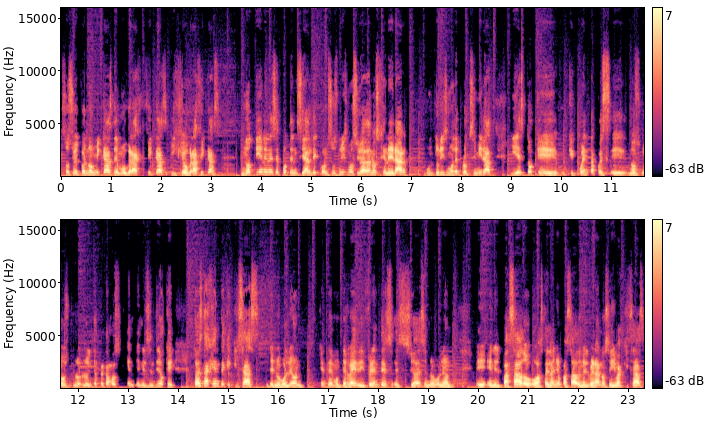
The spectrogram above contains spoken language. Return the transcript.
socioeconómicas, demográficas y geográficas, no tienen ese potencial de con sus mismos ciudadanos generar un turismo de proximidad. Y esto que, cuenta, pues eh, nos, lo, interpretamos en, el sentido que toda esta gente que quizás de Nuevo León, gente de Monterrey, de diferentes eh, ciudades en Nuevo León, eh, en el pasado o hasta el año pasado, en el verano, se iba quizás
